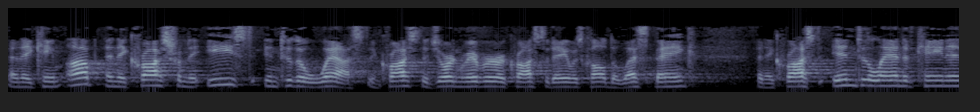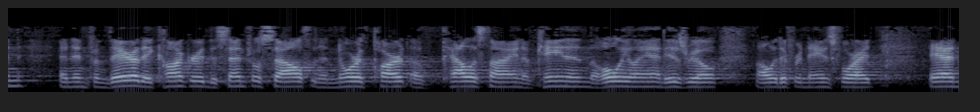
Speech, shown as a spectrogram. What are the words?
and they came up and they crossed from the east into the west and crossed the Jordan River across today was called the West Bank. And they crossed into the land of Canaan and then from there, they conquered the central south and the north part of Palestine, of Canaan, the Holy Land, Israel, all the different names for it. And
